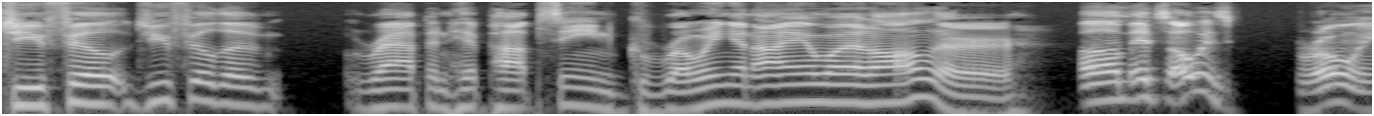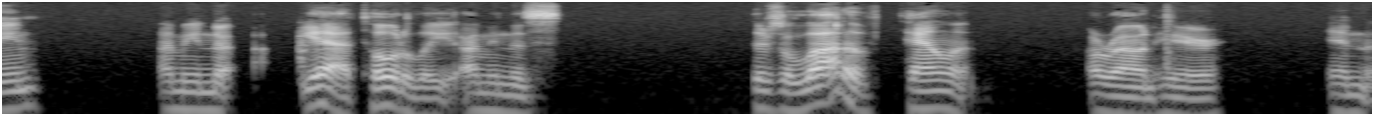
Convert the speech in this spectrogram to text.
Do you feel do you feel the rap and hip hop scene growing in Iowa at all or Um, it's always growing. I mean, yeah, totally. I mean, this there's a lot of talent around here, and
